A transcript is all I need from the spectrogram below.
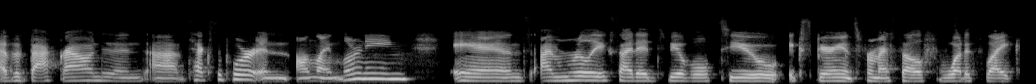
I have a background in um, tech support and online learning. And I'm really excited to be able to experience for myself what it's like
